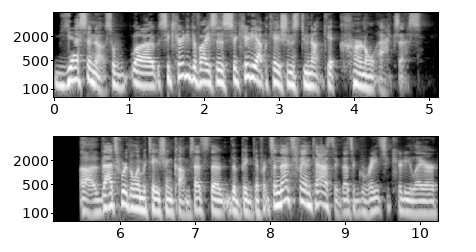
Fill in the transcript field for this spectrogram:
Yes and no. So, uh, security devices, security applications do not get kernel access. Uh, that's where the limitation comes. That's the the big difference, and that's fantastic. That's a great security layer.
